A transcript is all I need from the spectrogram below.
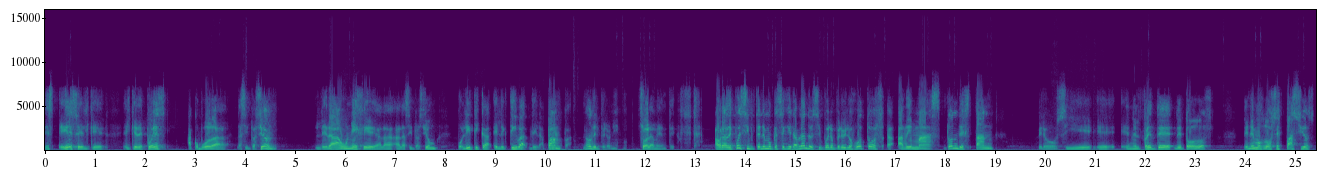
es, es el que el que después acomoda la situación, le da un eje a la, a la situación política electiva de la Pampa, no del peronismo solamente. Ahora, después si tenemos que seguir hablando, decir, bueno, pero ¿y los votos además? ¿Dónde están? Pero si eh, en el frente de todos tenemos dos espacios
